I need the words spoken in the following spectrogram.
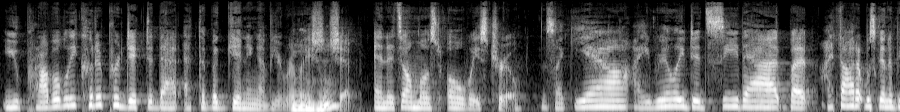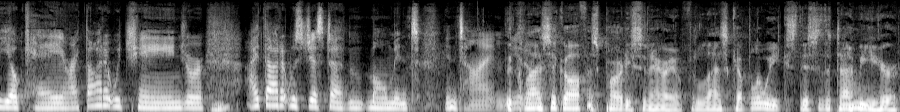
you probably could have predicted that at the beginning of your relationship. Mm-hmm. And it's almost always true. It's like, yeah, I really did see that, but I thought it was going to be okay, or I thought it would change, or mm-hmm. I thought it was just a moment in time. The classic know? office party scenario for the last couple of weeks. This is the time of year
